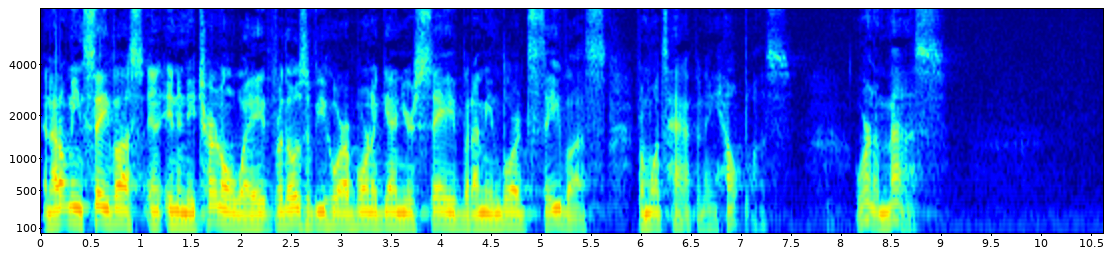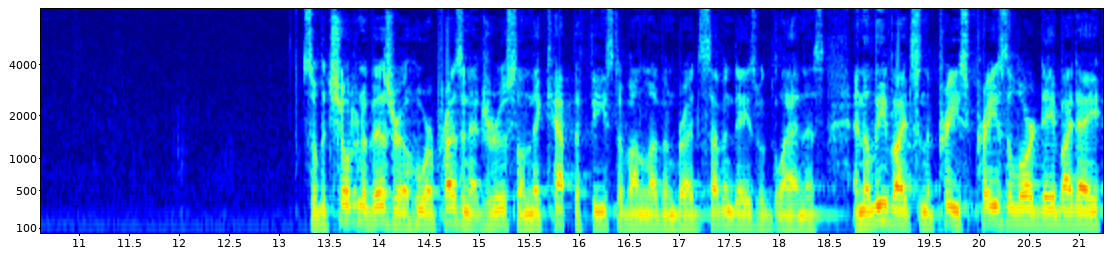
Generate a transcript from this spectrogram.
And I don't mean save us in, in, an eternal way. For those of you who are born again, you're saved. But I mean, Lord, save us from what's happening. Help us. We're in a mess. So the children of Israel who were present at Jerusalem, they kept the feast of unleavened bread seven days with gladness. And the Levites and the priests praised the Lord day by day,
